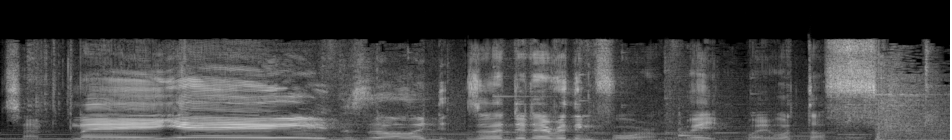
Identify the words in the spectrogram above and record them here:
It's time to play. Yay! This is all I did. What I did everything for. Wait, wait, what the f-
